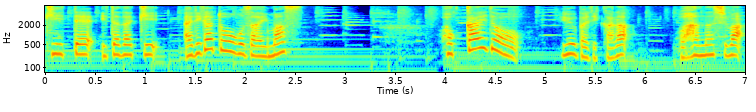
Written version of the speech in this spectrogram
聞いていただきありがとうございます。北海道夕張からお話は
